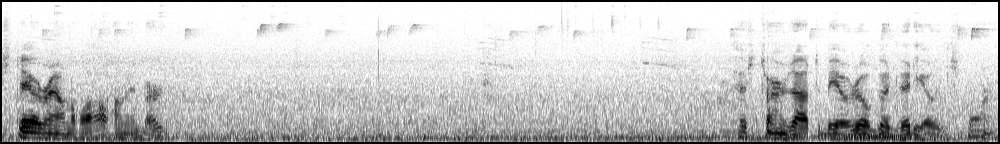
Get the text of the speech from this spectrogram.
Stay around a while, hummingbird. This turns out to be a real good video this morning.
